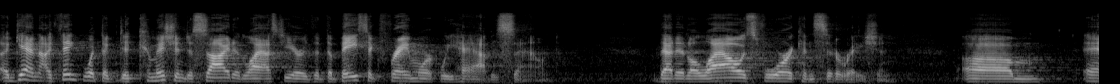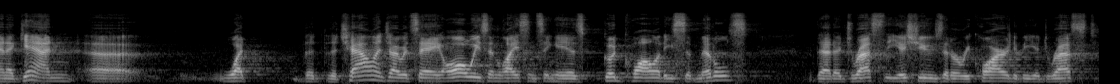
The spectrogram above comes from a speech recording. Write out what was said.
again, I think what the, the commission decided last year is that the basic framework we have is sound, that it allows for a consideration. Um, and again, uh, what the, the challenge I would say always in licensing is good quality submittals that address the issues that are required to be addressed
